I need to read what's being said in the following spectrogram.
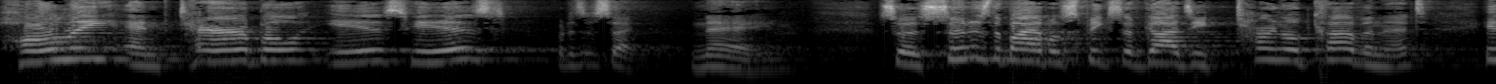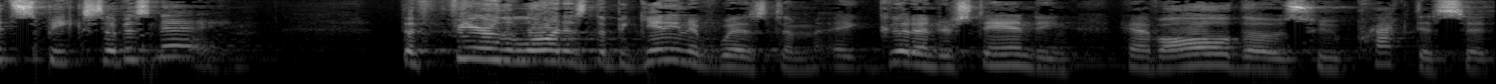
Holy and terrible is his, what does it say? Name. So as soon as the Bible speaks of God's eternal covenant, it speaks of his name. The fear of the Lord is the beginning of wisdom. A good understanding have all those who practice it.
